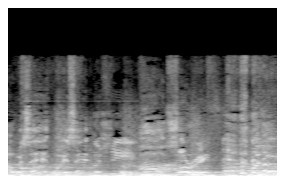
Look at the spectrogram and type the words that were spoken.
Oh, is it? What is it? Oh, sorry.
